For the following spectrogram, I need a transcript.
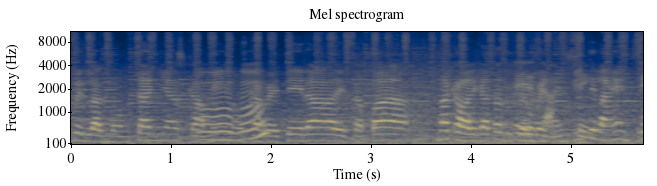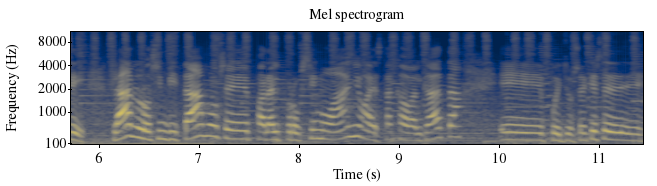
pues las montañas, caminos, Ujú. carretera destapada, una cabalgata súper buena. Invite sí. la gente. Sí, claro, los invitamos eh, para el próximo año a esta cabalgata. Eh, pues yo sé que se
